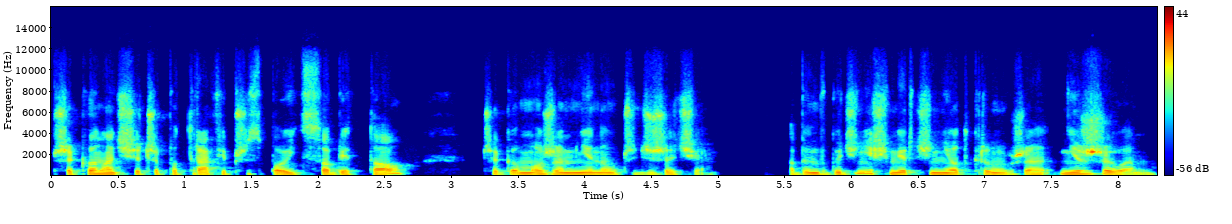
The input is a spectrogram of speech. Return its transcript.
Przekonać się, czy potrafię przyswoić sobie to, czego może mnie nauczyć życie, abym w godzinie śmierci nie odkrył, że nie żyłem.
